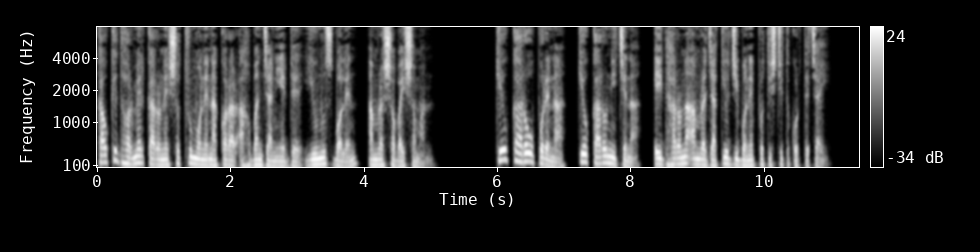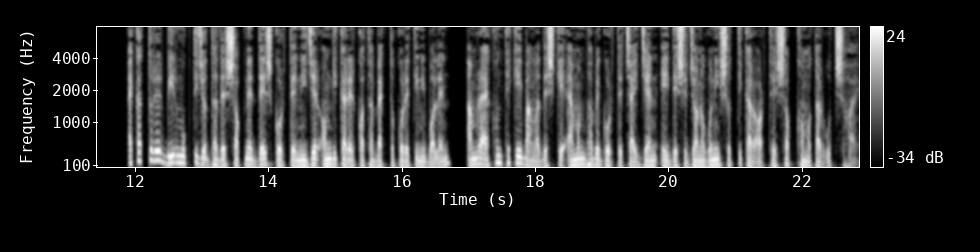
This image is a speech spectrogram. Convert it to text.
কাউকে ধর্মের কারণে শত্রু মনে না করার আহ্বান জানিয়ে ডে ইউনুস বলেন, আমরা সবাই সমান। কেউ কারও উপরে না, কেউ কারও নিচে না, এই ধারণা আমরা জাতীয় জীবনে প্রতিষ্ঠিত করতে চাই। একাত্তরের বীর মুক্তিযোদ্ধাদের স্বপ্নের দেশ গড়তে নিজের অঙ্গীকারের কথা ব্যক্ত করে তিনি বলেন, আমরা এখন থেকেই বাংলাদেশকে এমনভাবে গড়তে চাই যেন এই দেশে জনগণই সত্যিকার অর্থে সব ক্ষমতার উৎস হয়।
